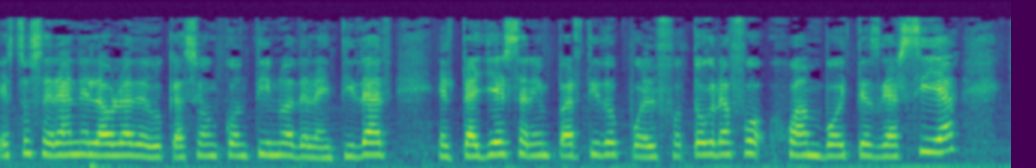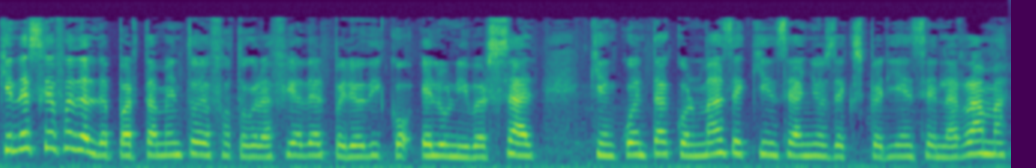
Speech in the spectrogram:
Esto será en el aula de educación continua de la entidad. El taller será impartido por el fotógrafo Juan Boites García, quien es jefe del Departamento de Fotografía del periódico El Universal, quien cuenta con más de 15 años de experiencia en la rama.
